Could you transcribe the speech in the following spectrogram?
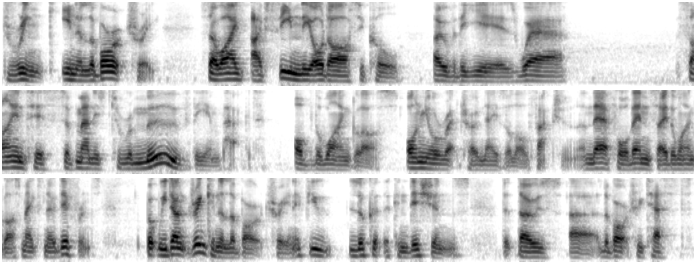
drink in a laboratory. So I, I've seen the odd article over the years where scientists have managed to remove the impact of the wine glass on your retronasal olfaction and therefore then say the wine glass makes no difference. But we don't drink in a laboratory. And if you look at the conditions that those uh, laboratory tests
